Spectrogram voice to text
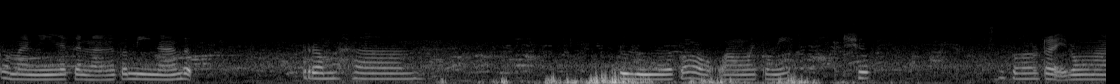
ประมาณนี้แล้วกันนะแล้วก็มีน้ำแบบรำธารดูๆแล้วก็วางไว้ตรงนี้ชึบแล้วก็ไหลลงมา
